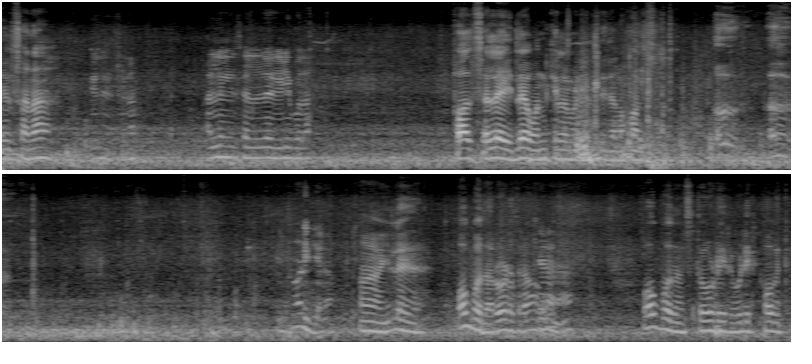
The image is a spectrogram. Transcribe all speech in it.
ನಿಲ್ಸಣ ಅಲ್ಲಿ ನಿಲ್ಸಲ್ಲ ಇಳಿಬೋದಾ? ಫಾಲ್ಸ್ ಅಲ್ಲೇ ಇಲ್ಲೇ ಒಂದು ಕಿಲೋಮೀಟರ್ ಇದ್ದಾನ ಫಾಲ್ಸ್ ನೋಡಿದ್ಯಲ್ಲ? ಹಾಂ ಇಲ್ಲೇ ಇದೆ. ಹೋಗ್ಬೋದಾ ರೋಡ್ ಹತ್ರ? ಕೇಳೋಣ. ಹೋಗ್ಬೋದು ಅನ್ಸುತ್ತೆ ಹೊಡೀರಿ ಹೊಡೀರಿ ಹೋಗುತ್ತೆ.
